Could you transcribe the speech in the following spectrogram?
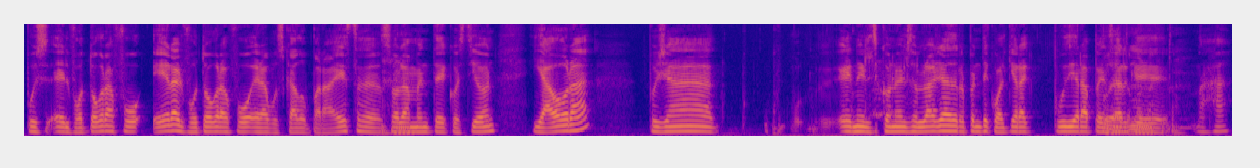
pues el fotógrafo era el fotógrafo, era buscado para esta solamente cuestión y ahora pues ya en el con el celular ya de repente cualquiera pudiera pensar que ajá.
